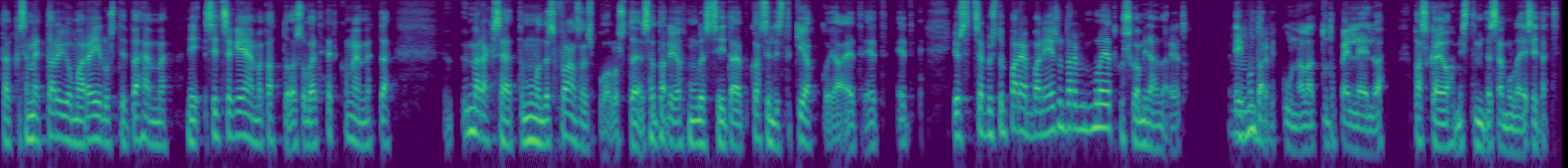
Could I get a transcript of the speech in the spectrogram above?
tai sä menet tarjoamaan reilusti vähemmän, niin sitten se GM katsoo sulle, että hetkonen, että ymmärräksä, että mulla on tässä franchise-puolusta ja sä tarjoat mulle siitä kasillista kiekkoja, että et, et, jos et sä pysty parempaan, niin ei sun tarvitse mulle jatkossakaan mitään tarjota. Mm. Ei mun tarvitse kuunnella tuota pelleilyä paskajohmista, mitä sä mulle esität.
